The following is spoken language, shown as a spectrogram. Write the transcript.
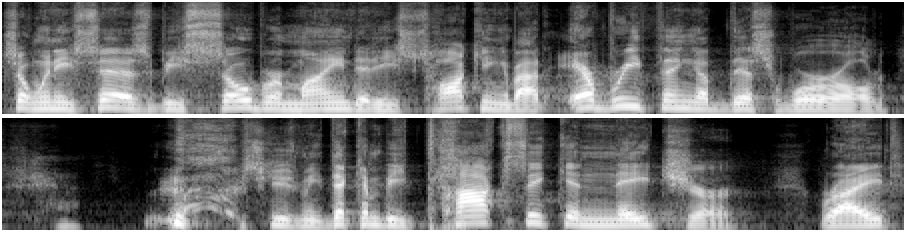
So when he says be sober minded, he's talking about everything of this world, excuse me, that can be toxic in nature, right?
